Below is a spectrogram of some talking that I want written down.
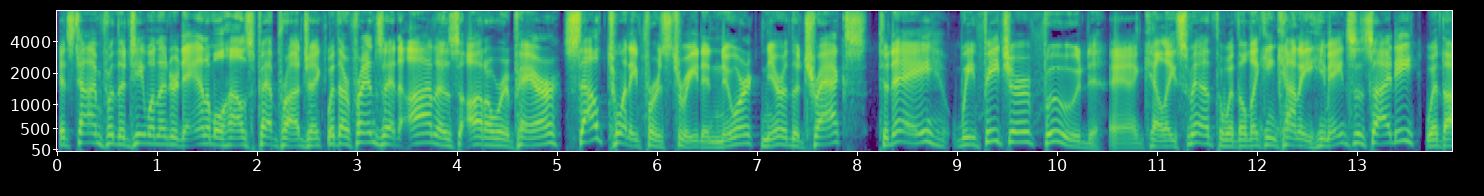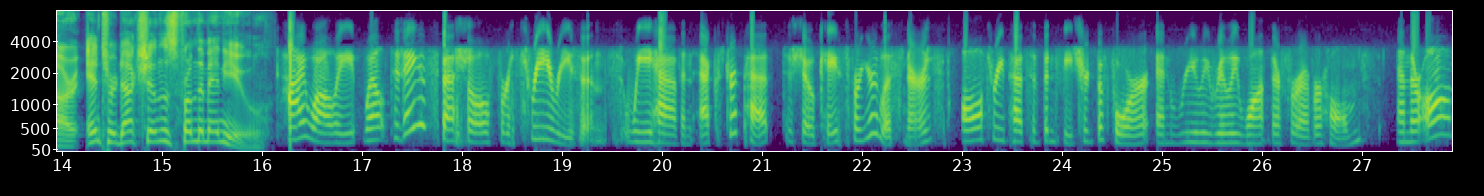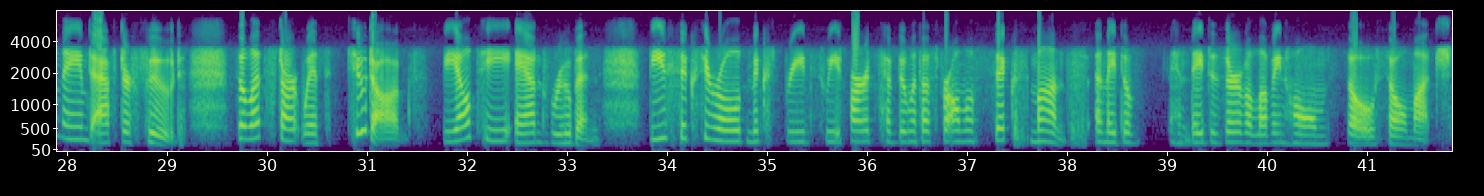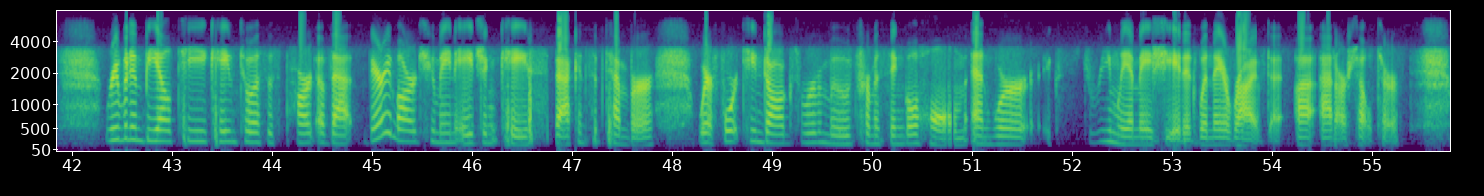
It's time for the T100 Animal House Pet Project with our friends at Honest Auto Repair, South 21st Street in Newark, near the tracks. Today, we feature food. And Kelly Smith with the Licking County Humane Society with our introductions from the menu. Hi, Wally. Well, today is special for three reasons. We have an extra pet to showcase for your listeners. All three pets have been featured before and really, really want their forever homes and they're all named after food. So let's start with two dogs. BLT and Reuben. These six year old mixed breed sweethearts have been with us for almost six months, and they, de- and they deserve a loving home so, so much. Reuben and BLT came to us as part of that very large humane agent case back in September, where 14 dogs were removed from a single home and were extremely emaciated when they arrived at, uh, at our shelter.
